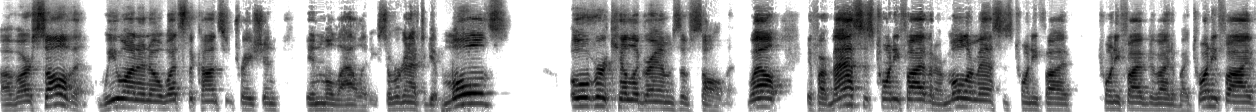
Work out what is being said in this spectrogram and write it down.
of our solvent. We want to know what's the concentration in molality. So we're going to have to get moles over kilograms of solvent. Well, if our mass is 25 and our molar mass is 25, 25 divided by 25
